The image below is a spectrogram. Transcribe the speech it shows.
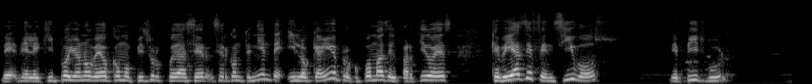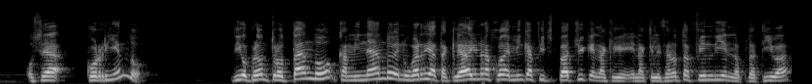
del equipo, yo no veo cómo Pittsburgh pueda ser, ser contendiente. Y lo que a mí me preocupó más del partido es que veías defensivos de Pittsburgh, o sea, corriendo digo, perdón, trotando, caminando, en lugar de ataclear, hay una jugada de Minka Fitzpatrick en la que, en la que les anota Finley en la optativa,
